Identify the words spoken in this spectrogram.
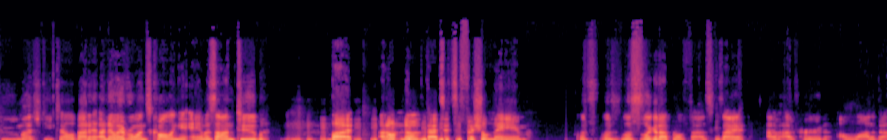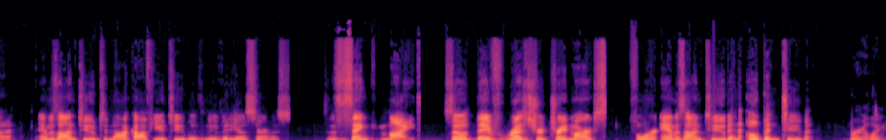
too much detail about it. I know everyone's calling it Amazon Tube. But I don't know that that's its official name. Let's let's let's look it up real fast because I I've, I've heard a lot about it. Amazon Tube to knock off YouTube with new video service. So this is saying might. So they've registered trademarks for Amazon Tube and OpenTube. Really?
